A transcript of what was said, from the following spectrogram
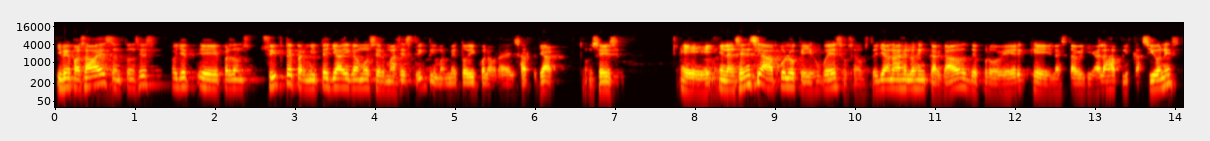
Y me pasaba eso, entonces, oye, eh, perdón, Swift te permite ya, digamos, ser más estricto y más metódico a la hora de desarrollar. Entonces, eh, en la esencia, Apple lo que dijo fue eso, o sea, usted ya van a ser los encargados de proveer que la estabilidad de las aplicaciones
